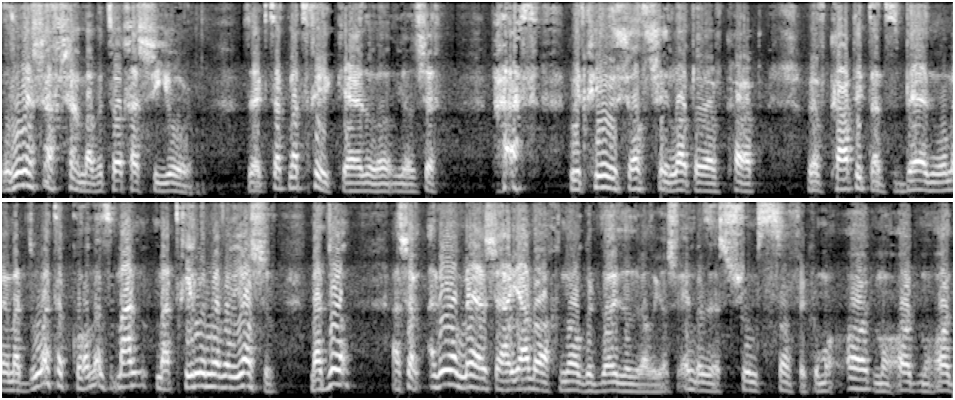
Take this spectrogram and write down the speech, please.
והוא ישב שם בתוך השיעור. זה קצת מצחיק, כן, הוא יושב. הוא התחיל לשאול שאלות לרב קרפ. רב קרפ התעצבן, הוא אומר, מדוע אתה כל הזמן מתחיל עם רב יושב? מדוע? עכשיו, אני אומר שהיה לו החנור גדול לרב יהושע, אין בזה שום סופק, הוא מאוד מאוד מאוד,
